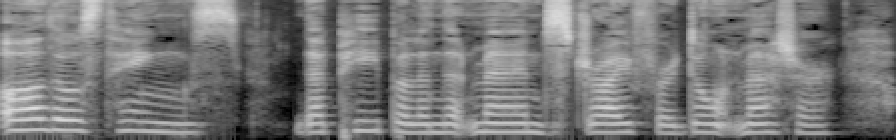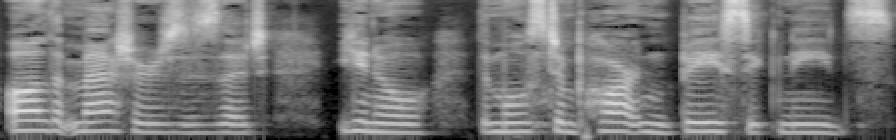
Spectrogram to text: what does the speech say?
all those things that people and that man strive for don't matter. All that matters is that you know the most important basic needs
